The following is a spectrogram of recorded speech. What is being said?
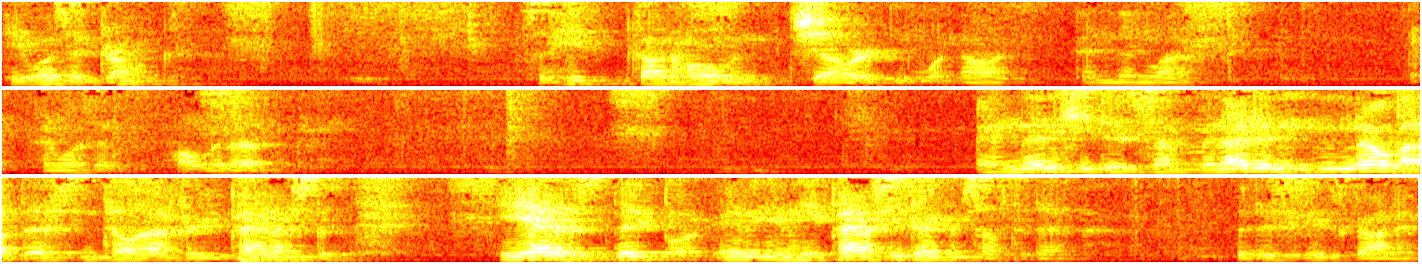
He wasn't drunk. So he'd gone home and showered and whatnot, and then left, and wasn't all lit up. And then he did something, and I didn't know about this until after he passed, but he had his big book, and, and he passed, he drank himself to death. The disease got him.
